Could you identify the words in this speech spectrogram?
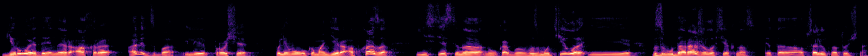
героя ДНР Ахра Авицба, или проще полевого командира Абхаза, естественно, ну, как бы возмутило и взбудоражило всех нас. Это абсолютно точно.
